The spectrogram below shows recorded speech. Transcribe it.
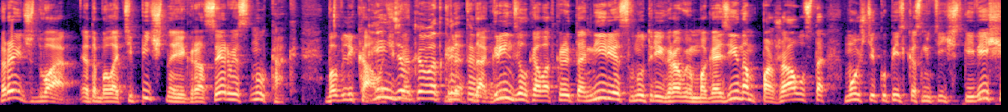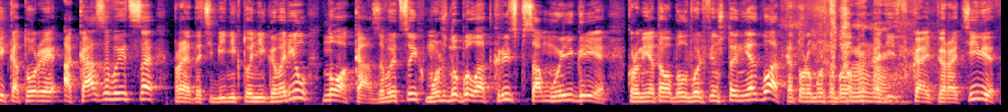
Rage 2 это была типичная игра-сервис, ну как, вовлекалочка. Гринделка в открытом да, мире. Да, гринделка в открытом мире с внутриигровым магазином. Пожалуйста, можете купить косметические вещи, которые, оказывается, про это тебе никто не говорил, но оказывается, их можно было открыть в самой игре. Кроме этого был Wolfenstein Youngblood, который можно было проходить в кооперативе.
